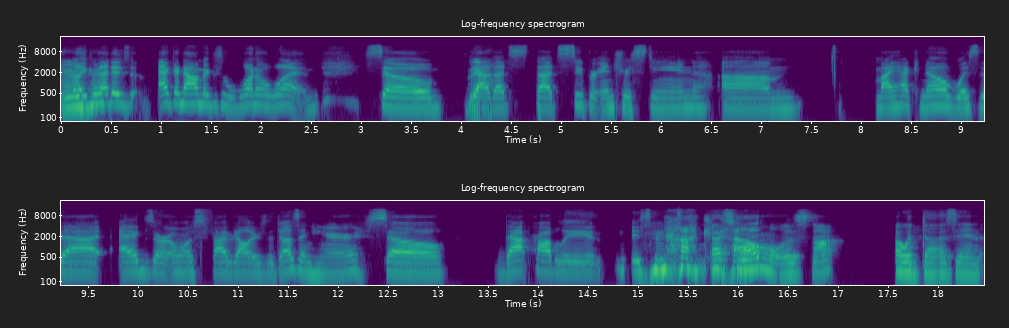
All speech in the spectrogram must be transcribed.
like Mhm. that is economics 101 so yeah, Yeah. that's that's super interesting um my heck no was that eggs are almost five dollars a dozen here so that probably is not gonna that's help normal. It's not. Oh, a dozen.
